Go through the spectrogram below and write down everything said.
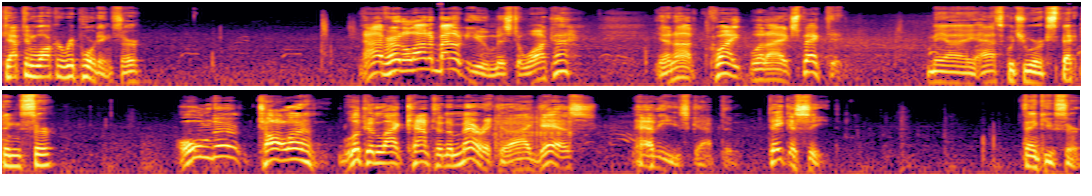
Captain Walker reporting, sir. I've heard a lot about you, Mr. Walker. You're not quite what I expected. May I ask what you were expecting, sir? Older, taller, looking like Captain America, I guess. At ease, Captain. Take a seat. Thank you, sir.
